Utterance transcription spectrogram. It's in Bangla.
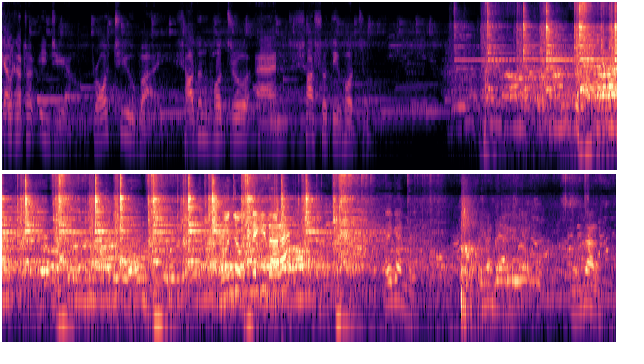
Calcutta India brought you by Sadhan Bhadra and Shashwati ভদ্র। দাঁড়ায়? এই গানটা। দাঁড়া।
